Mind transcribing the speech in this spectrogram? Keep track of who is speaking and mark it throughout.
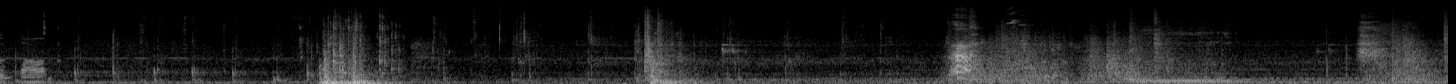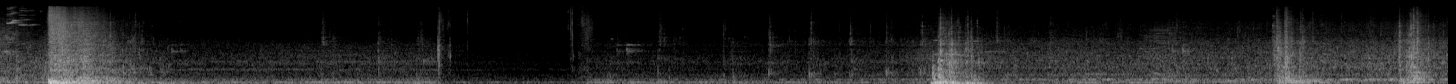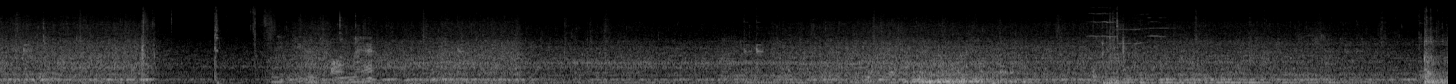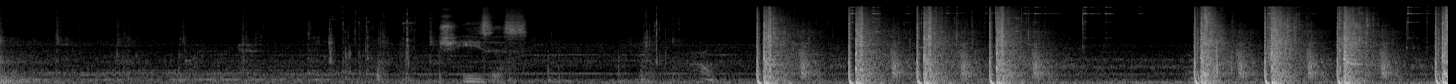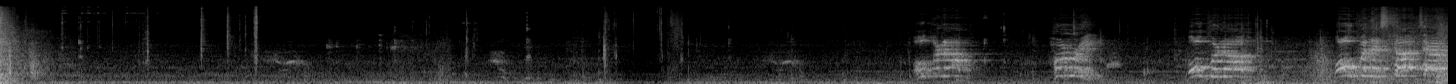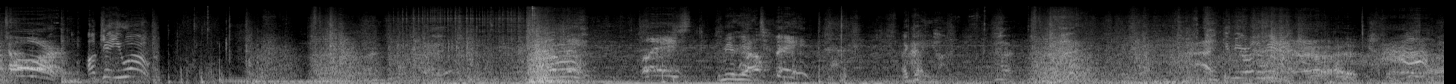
Speaker 1: of bomb.
Speaker 2: Jesus. Give me your hand.
Speaker 3: Help me!
Speaker 2: I got you. Give me your other hand.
